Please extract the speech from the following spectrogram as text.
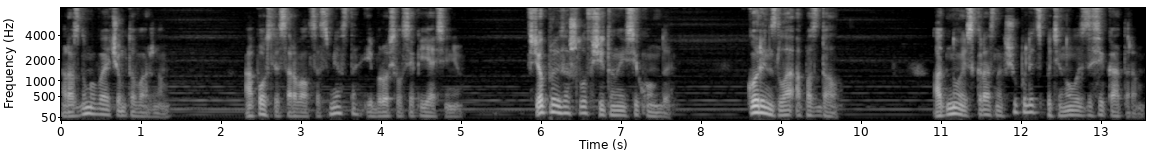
раздумывая о чем-то важном. А после сорвался с места и бросился к ясеню. Все произошло в считанные секунды. Корень зла опоздал. Одно из красных щупалец потянулось за секатором,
